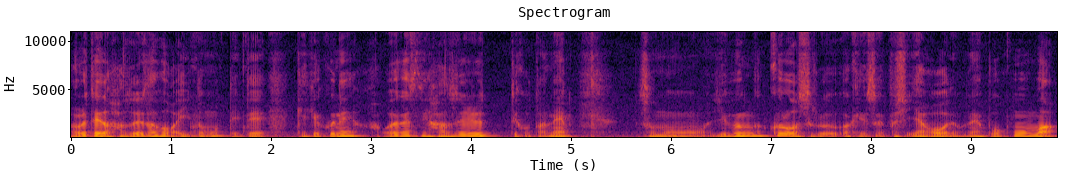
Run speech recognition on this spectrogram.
ある程度外れた方がいいと思っていて、結局ね、親方に外れるってことはね、その、自分が苦労するわけですよ。やっぱし、野号でもね。僕もまあ、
